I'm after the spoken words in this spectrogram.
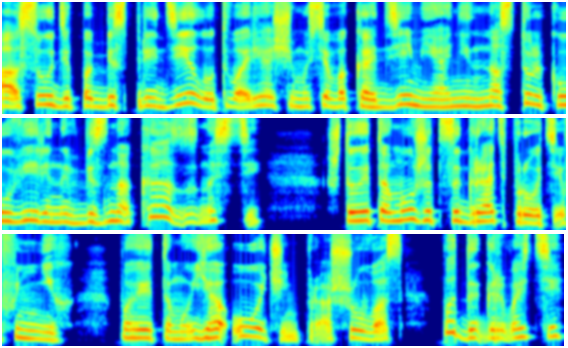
А судя по беспределу, творящемуся в Академии, они настолько уверены в безнаказанности, что это может сыграть против них. Поэтому я очень прошу вас, подыгрывайте,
